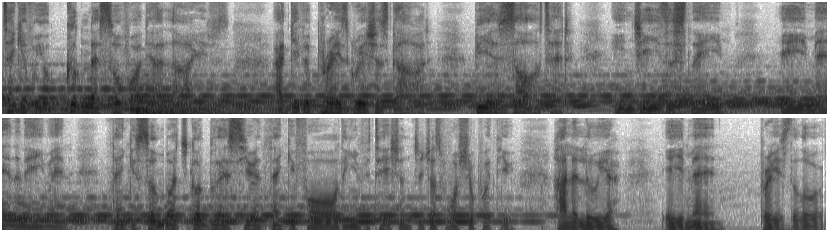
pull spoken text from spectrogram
Thank you for your goodness over their lives. I give you praise, gracious God. Be exalted in Jesus' name. Amen and amen. Thank you so much. God bless you and thank you for the invitation to just worship with you. Hallelujah. Amen. Praise the Lord.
